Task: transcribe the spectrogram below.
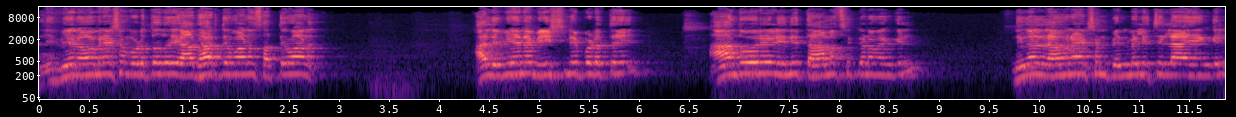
ലിവ്യ നോമിനേഷൻ കൊടുത്തത് യാഥാർത്ഥ്യമാണ് സത്യമാണ്. ആ ലിബിയനെ ഭീഷണിപ്പെടുത്തി ആന്തൂരിൽ ഇനി താമസിക്കണമെങ്കിൽ നിങ്ങൾ നോമിനേഷൻ പിൻവലിച്ചില്ല എങ്കിൽ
